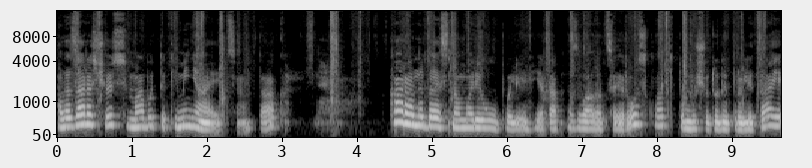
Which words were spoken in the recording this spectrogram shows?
Але зараз щось, мабуть, таки міняється. так? Кара небесна в Маріуполі, я так назвала цей розклад, тому що туди прилітає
